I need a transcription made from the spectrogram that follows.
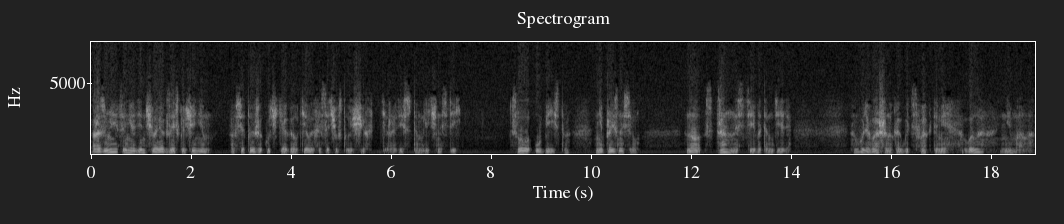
Разумеется, ни один человек, за исключением все той же кучки оголтелых и сочувствующих террористам личностей, слово «убийство» не произносил. Но странностей в этом деле – Воля ваша, но как быть с фактами, было немало.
